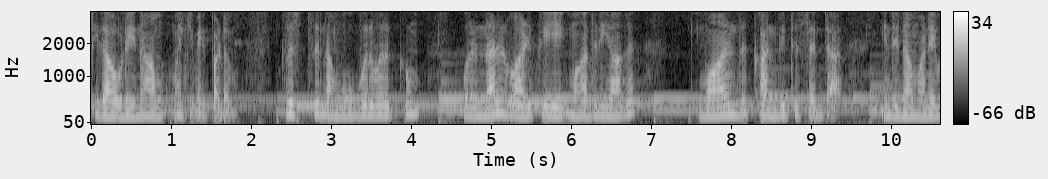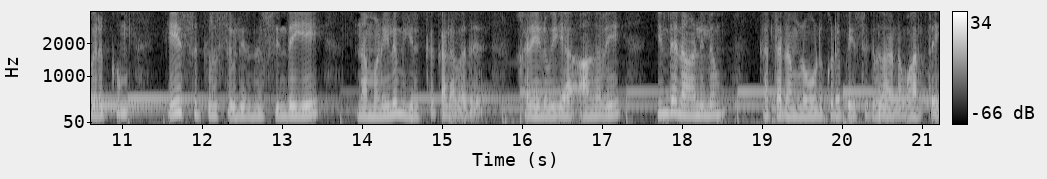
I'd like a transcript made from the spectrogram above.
பிதாவுடைய நாமம் மகிமைப்படும். கிறிஸ்து நாம் ஒவ்வொருவருக்கும் ஒரு நல் வாழ்க்கையை மாதிரியாக வாழ்ந்து காண்பித்து சென்றார். இன்று நாம் அனைவருக்கும் இயேசு கிறிஸ்துவில் இருந்த சிந்தையே நம்மளிலும் இருக்க கடவது. ஹலேலுயா ஆகவே இந்த நாளிலும் கத்தர் நம்மளோடு கூட பேசுகிறதான வார்த்தை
